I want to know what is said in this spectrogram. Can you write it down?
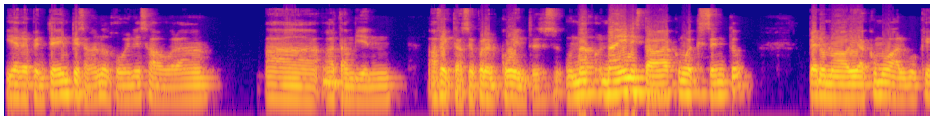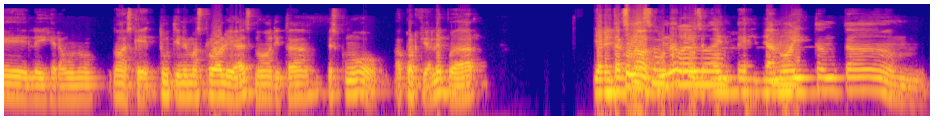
Y de repente empezaban los jóvenes ahora a, a Mm. también afectarse por el COVID. Entonces, una, nadie estaba como exento, pero no había como algo que le dijera a uno, no, es que tú tienes más probabilidades, no, ahorita es como a cualquiera le puede dar. Y ahorita con Sí, la vacuna, pues hay- eh, ya no hay tanta, mm,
